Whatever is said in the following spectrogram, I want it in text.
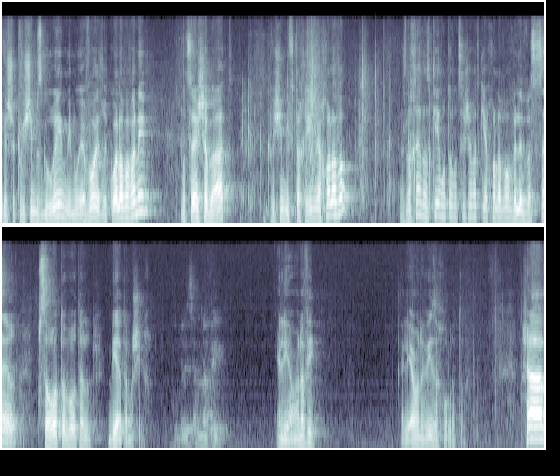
יש הכבישים סגורים, אם הוא יבוא, יזרקו עליו אבנים. מוצאי שבת, הכבישים נפתחים, הוא יכול לבוא. אז לכן מזכירים אותו מוצאי שבת, כי יכול לבוא ולבשר בשורות טובות על ביאת המשיח. הוא בעצם נביא. אליהו הנביא. אליהו הנביא זכור לטוב. עכשיו,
